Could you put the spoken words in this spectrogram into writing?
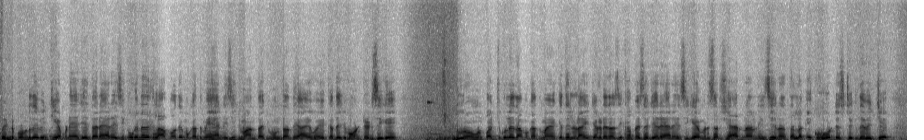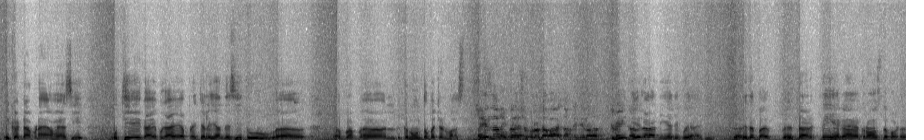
ਪਿੰਡ ਪੁੰਡ ਦੇ ਵਿੱਚ ਹੀ ਆਪਣੇ ਅਜੇ ਤਾਂ ਰਹਿ ਰਹੇ ਸੀ ਕਿਉਂਕਿ ਇਹਨਾਂ ਦੇ ਖਿਲਾਫ ਬਹੁਤੇ ਮੁਕੱਦਮੇ ਹੈ ਨਹੀਂ ਸੀ ਜ਼ਮਾਨਤਾਂ ਜਮੂਨਤਾਂ ਤੇ ਆਏ ਹੋਏ ਕਦੇ ਚ ਵਾਂਟਡ ਸੀਗੇ। ਦੂਰੋਂ ਹੁਣ ਪੰਚਕੂਲੇ ਦਾ ਮੁਕੱਦਮਾ ਹੈ ਕਿਤੇ ਲੜਾਈ ਝਗੜੇ ਦਾ ਸੀ ਖੱਬੇ ਸੱਜੇ ਰਹਿ ਰਹੇ ਸੀਗੇ। ਅੰਮ੍ਰਿਤਸਰ ਸ਼ਹਿਰ ਨਾਲ ਨਹੀਂ ਸੀ ਨਾ ਤਲਕ ਇੱਕ ਹੋਰ ਡਿਸਟ੍ਰਿਕਟ ਦੇ ਵਿੱਚ ਇੱਕ ਅੱਡਾ ਬਣਾਇਆ ਹੋਇਆ ਸੀ। ਉੱਥੇ ਇਹ ਗਾਏ ਆਪਣੇ ਚਲੇ ਜਾਂਦੇ ਸੀ ਤੂੰ ਕਾਨੂੰਨ ਤੋਂ ਬਚਣ ਵਾਸਤੇ। ਜੇਲ੍ਹ ਨਾਲ ਉਪਰਾਸ਼ ਭਰੋਸਾ ਆਇਆ ਸਾਹਮਣੇ ਜਿਹਨਾਂ ਦਾ ਜਿਵੇਂ ਜੇਲ੍ਹ ਵਾਲਾ ਨਹੀਂ ਅਜੇ ਕੋਈ ਆਇਆ ਜੀ। ਇਹ ਤਾਂ ਡਾਇਰੈਕਟਲੀ ਹੈਗਾ ਅਕ੍ਰੋਸ ਦਾ ਬਾਰਡਰ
